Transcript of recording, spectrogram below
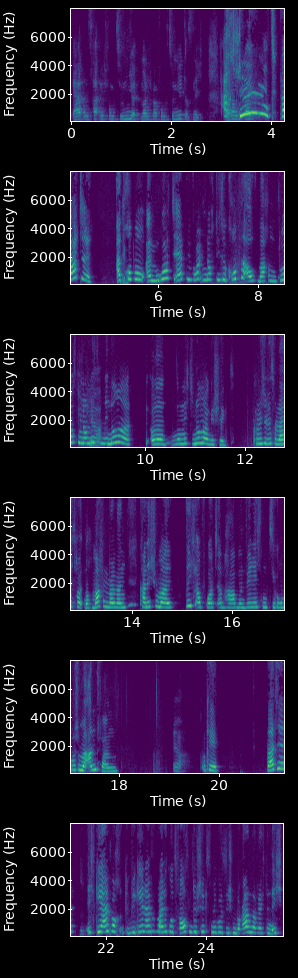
er hat, es hat nicht funktioniert. Manchmal funktioniert das nicht. Dann Ach, hab stimmt. Warte. Apropos ähm, WhatsApp, wir wollten doch diese Gruppe aufmachen. Du hast mir noch nicht Ja. die Nummer oder noch nicht die Nummer geschickt. Könntest du das vielleicht heute noch machen, weil dann kann ich schon mal dich auf WhatsApp haben und wenigstens die Gruppe schon mal anfangen. Ja. Okay. Warte, ich gehe einfach, wir gehen einfach beide kurz raus und du schickst mir kurz die Sprachnachricht und ich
